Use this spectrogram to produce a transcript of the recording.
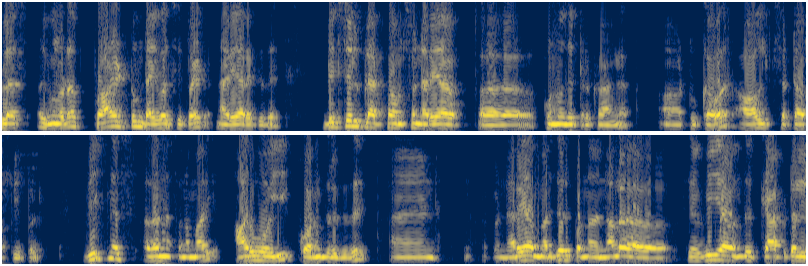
பிளஸ் இவங்களோட ப்ராடக்ட்டும் டைவர்சிஃபைட் நிறைய இருக்குது. டிஜிட்டல் பிளாட்ஃபார்ம்ஸும் நிறைய கொண்டு வந்துட்டு இருக்காங்க to cover all set of peoples weakness அதான் நான் சொன்ன மாதிரி ஆர்ஓஇ குறைஞ்சிருக்குது. அண்ட் நிறைய மர்ஜர் பண்ணதுனால ஹெவியாக வந்து கேபிட்டல்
